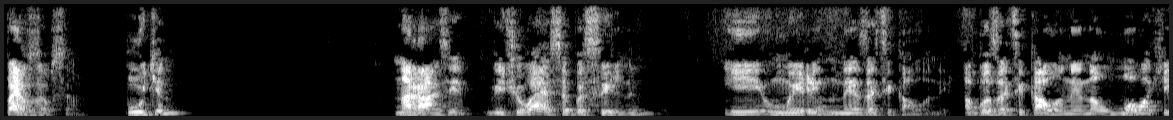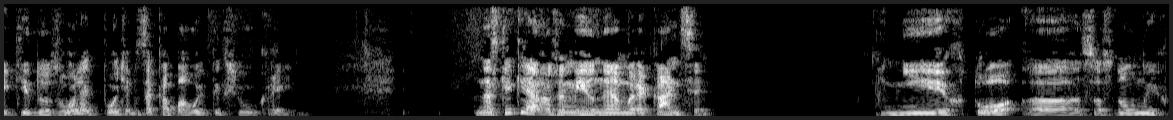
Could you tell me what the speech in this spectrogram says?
Перш за все, Путін наразі відчуває себе сильним і в мирі не зацікавлений. Або зацікавлений на умовах, які дозволять потім закабалити всю Україну. Наскільки я розумію, не американці, ніхто е, з основних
